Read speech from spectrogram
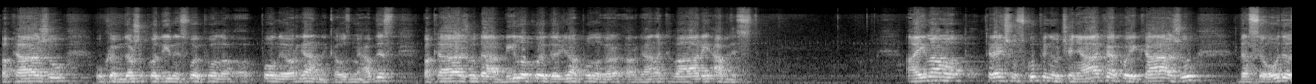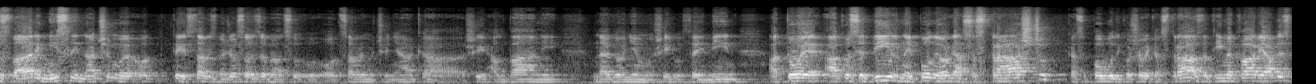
pa kažu, u kojem došlo kod dirne svoj polno, polni organ, neka uzme abdest, pa kažu da bilo koje deljima polnog organa kvari abdest. A imamo treću skupinu učenjaka koji kažu da se ovdje u stvari misli na čemu je od te stavi između ostalo izabrali su od savremena učenjaka ših Albani, nego njemu ših Uthejmin, a to je ako se dirne polni organ sa strašću, kad se pobudi kod čovjeka strast, da time kvari abdest,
